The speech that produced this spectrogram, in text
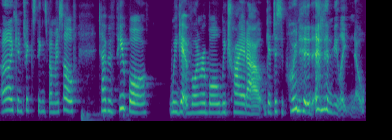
oh, I can fix things by myself type of people, we get vulnerable, we try it out, get disappointed, and then be like, no,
